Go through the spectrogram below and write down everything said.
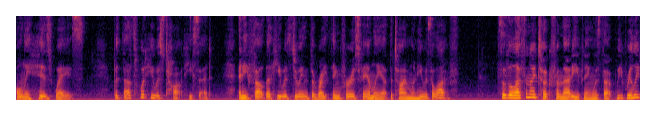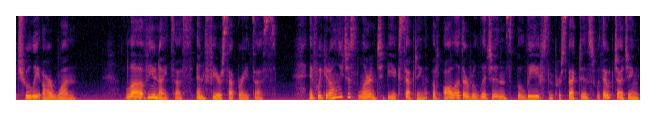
only his ways. But that's what he was taught, he said, and he felt that he was doing the right thing for his family at the time when he was alive. So, the lesson I took from that evening was that we really truly are one. Love unites us, and fear separates us. If we could only just learn to be accepting of all other religions, beliefs, and perspectives without judging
